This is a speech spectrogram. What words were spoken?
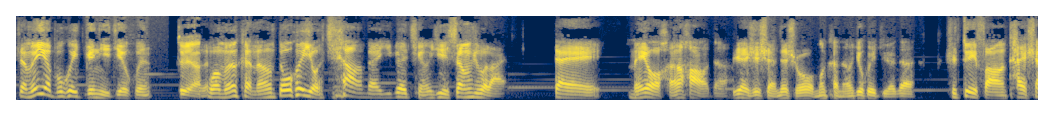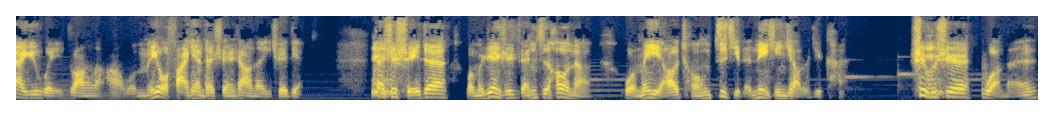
怎么也不会跟你结婚。对啊。我们可能都会有这样的一个情绪生出来。在没有很好的认识神的时候，我们可能就会觉得是对方太善于伪装了啊，我们没有发现他身上的缺点。但是随着我们认识人之后呢，我们也要从自己的内心角度去看，是不是我们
